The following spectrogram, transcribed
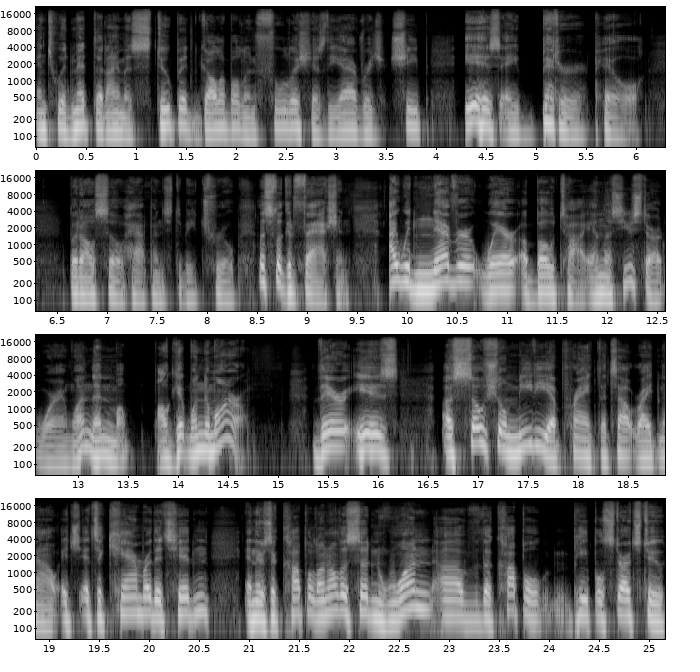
and to admit that I'm as stupid, gullible, and foolish as the average sheep is a bitter pill, but also happens to be true. Let's look at fashion. I would never wear a bow tie unless you start wearing one, then I'll get one tomorrow. There is a social media prank that's out right now. It's it's a camera that's hidden, and there's a couple, and all of a sudden, one of the couple people starts to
